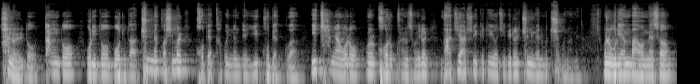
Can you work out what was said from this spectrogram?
하늘도 땅도 우리도 모두 다 주님의 것임을 고백하고 있는데 이 고백과 이 찬양으로 오늘 거룩한 성의를 맞이할 수 있게 되어지기를 주님의 이름으로 축원합니다. 오늘 우리의 마음에서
